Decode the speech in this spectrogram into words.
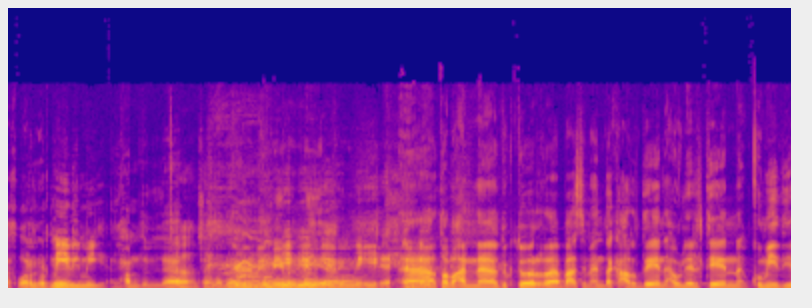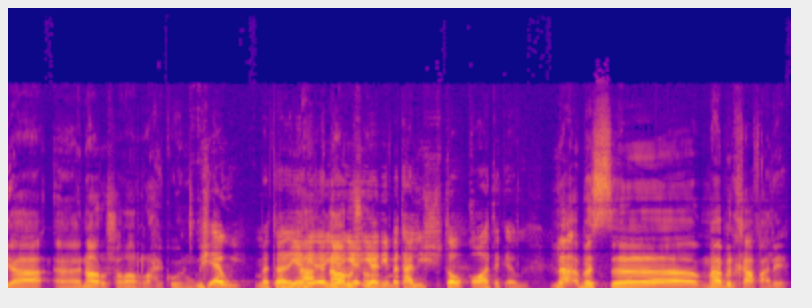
أخبار الأردن. 100% الحمد لله. آه. إن شاء الله دائما 100% آه طبعا دكتور باسم عندك عرضين أو ليلتين كوميديا آه نار وشرار راح يكونوا. مش قوي. يعني نار يعني. يعني ما تعليش توقعاتك قوي. لا بس آه ما بنخاف عليك.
